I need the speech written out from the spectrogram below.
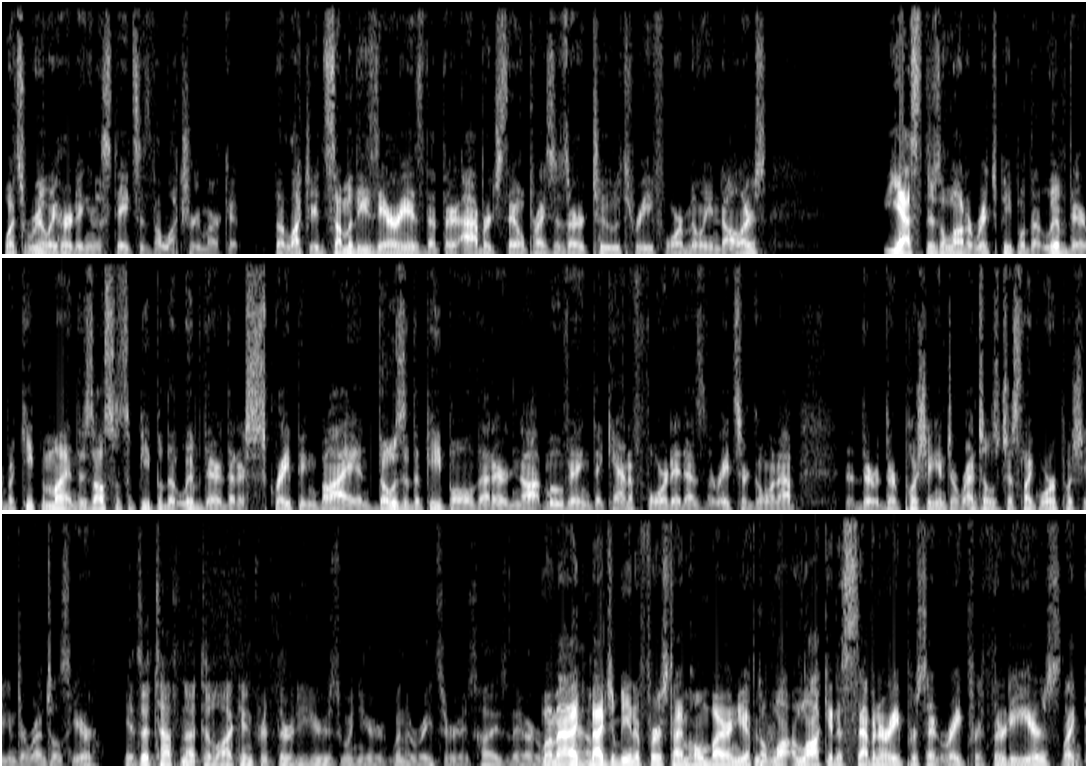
What's really hurting in the states is the luxury market. The lux- in some of these areas that their average sale prices are two, three, four million dollars. Yes, there's a lot of rich people that live there, but keep in mind there's also some people that live there that are scraping by, and those are the people that are not moving. They can't afford it as the rates are going up. They're they're pushing into rentals just like we're pushing into rentals here. It's a tough nut to lock in for 30 years when you're when the rates are as high as they are. Well, right ma- now. imagine being a first time home buyer and you have to mm-hmm. lo- lock in a seven or eight percent rate for thirty years. Like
